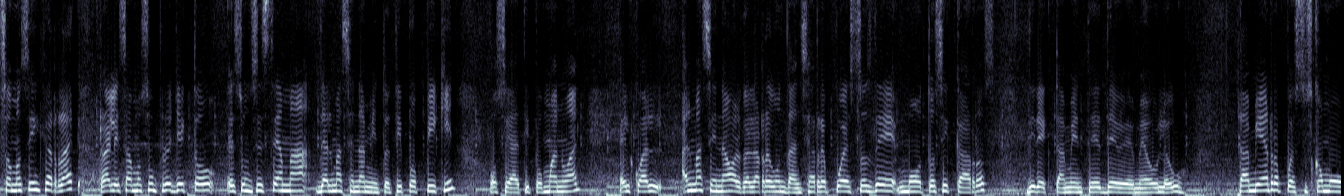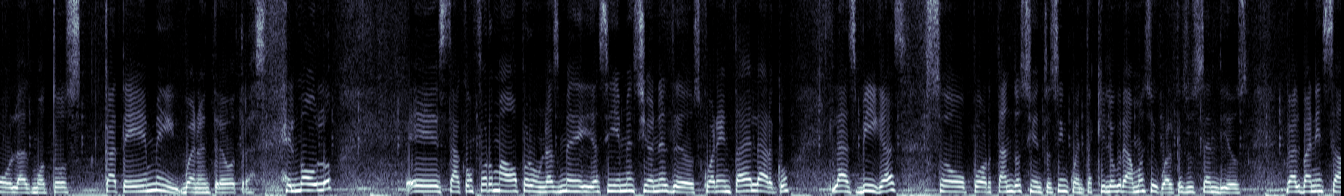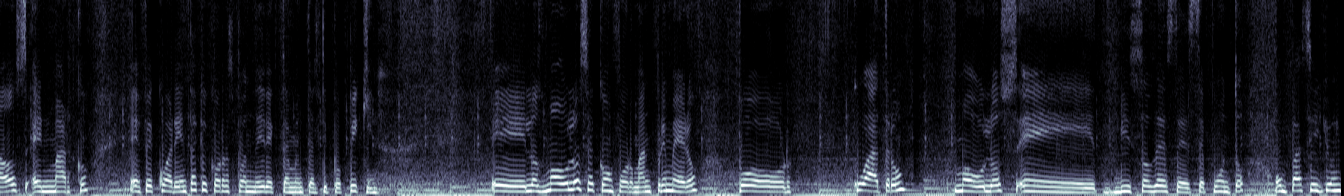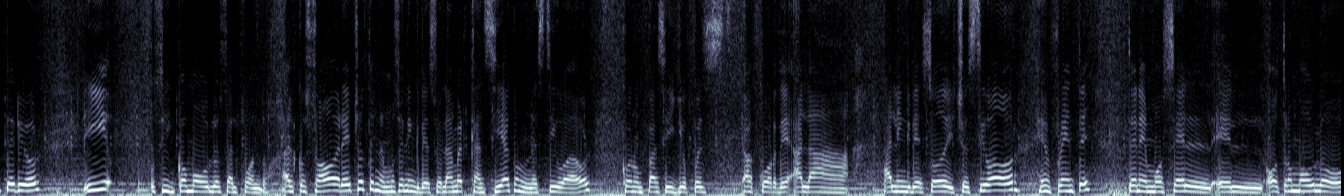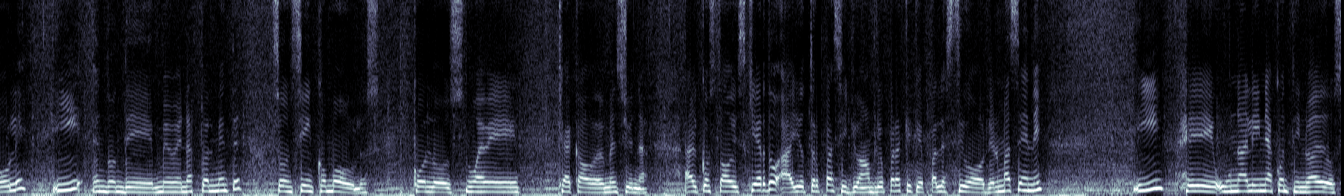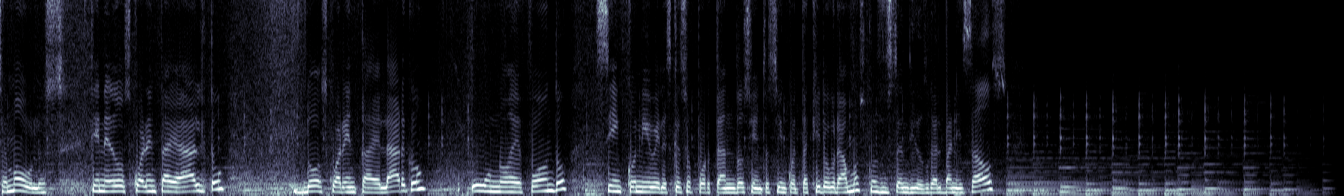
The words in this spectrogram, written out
Somos Ingerrack, realizamos un proyecto, es un sistema de almacenamiento tipo picking, o sea, tipo manual, el cual almacena, valga la redundancia, repuestos de motos y carros directamente de BMW. También repuestos como las motos KTM y bueno, entre otras. El módulo eh, está conformado por unas medidas y dimensiones de 240 de largo. Las vigas soportan 250 kilogramos, igual que sus tendidos galvanizados en marco F40 que corresponde directamente al tipo picking. Eh, los módulos se conforman primero por cuatro módulos eh, vistos desde este punto, un pasillo interior y cinco módulos al fondo. Al costado derecho tenemos el ingreso de la mercancía con un estibador, con un pasillo pues acorde a la, al ingreso de dicho estibador. Enfrente tenemos el, el otro módulo doble y en donde me ven actualmente son cinco módulos con los nueve que acabo de mencionar. Al costado izquierdo hay otro pasillo amplio para que quepa el estibador y almacene y eh, una línea continua de 12 módulos. Tiene 240 de alto, 240 de largo, uno de fondo, cinco niveles que soportan 250 kilogramos con sus tendidos galvanizados.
